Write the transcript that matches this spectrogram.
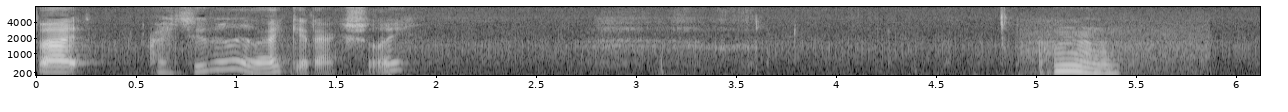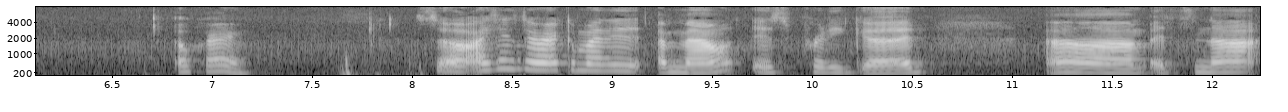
But I do really like it, actually. Hmm. Okay. So I think the recommended amount is pretty good. Um, it's not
